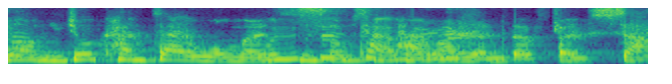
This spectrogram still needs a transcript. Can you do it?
呦，你就看在我们都是台湾人的份上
